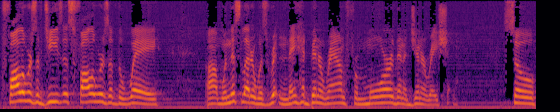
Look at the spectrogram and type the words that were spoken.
followers of Jesus, followers of the way, um, when this letter was written, they had been around for more than a generation. So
